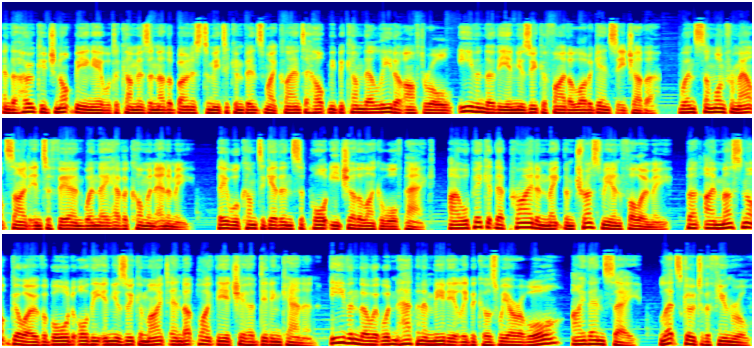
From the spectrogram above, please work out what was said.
and the Hokage not being able to come is another bonus to me to convince my clan to help me become their leader after all, even though the Inuzuka fight a lot against each other. When someone from outside interfere and when they have a common enemy, they will come together and support each other like a wolf pack. I will pick at their pride and make them trust me and follow me. But I must not go overboard or the Inuzuka might end up like the Uchiha did in canon. Even though it wouldn't happen immediately because we are at war, I then say, Let's go to the funeral.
